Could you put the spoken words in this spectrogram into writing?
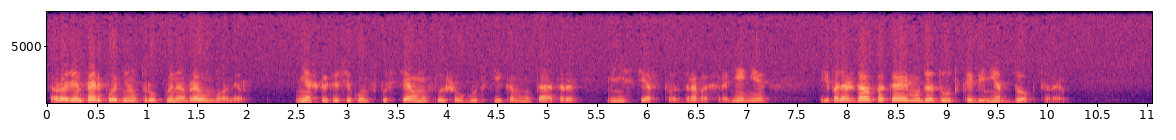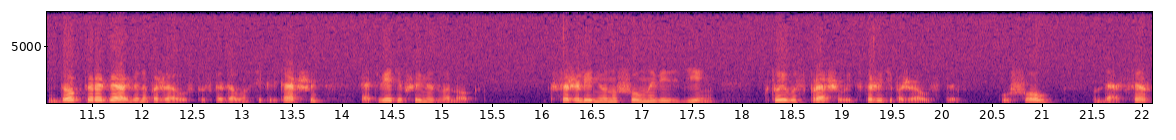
Розенталь поднял трубку и набрал номер. Несколько секунд спустя он услышал гудки коммутатора Министерства здравоохранения — и подождал, пока ему дадут кабинет доктора. «Доктора Гаргана, пожалуйста», — сказал он секретарше, ответившей на звонок. «К сожалению, он ушел на весь день. Кто его спрашивает? Скажите, пожалуйста». «Ушел?» «Да, сэр».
